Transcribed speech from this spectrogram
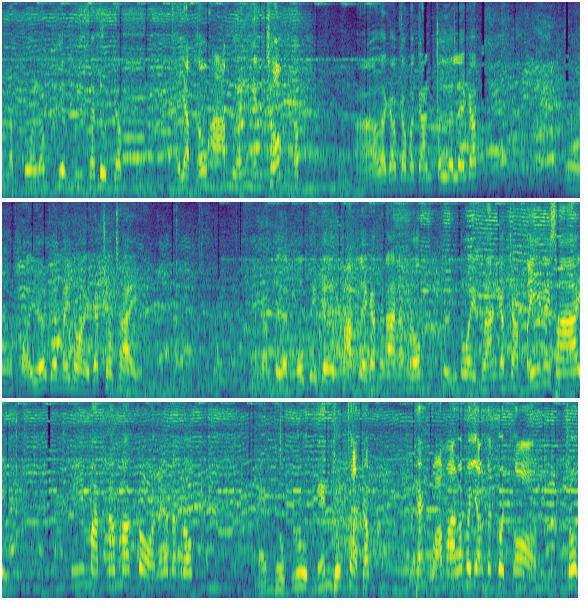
นลำตัวแล้วเครื่องมีสะดุดครับ ขยับเข้าหาเหมือนเห็นช่องครับเอา ละครับกรรมการเตือนเลยครับเออถอยเยอะเกินไปหน่อยครับโชคชัยนะครับเตือนปุ๊บนี่เดินปั๊บเลยครับทางด้านนักรบถึงตัวอีกครั้งครับจับตีด้วยซ้าย มีหมัดนำมาก่อนนะครับนักรบเน้นทุกลูกเน้นทุกช็อตครับแข้งขวามาแล้วพยายามจะกดคอโชค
